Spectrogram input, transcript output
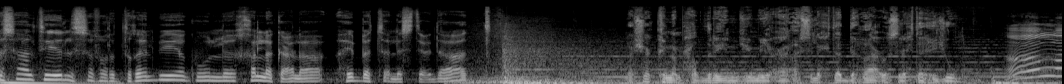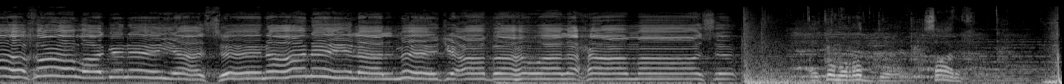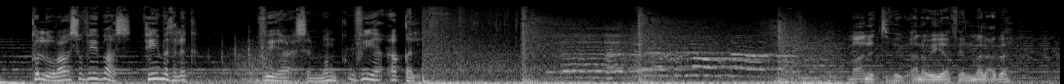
رسالتي للسفر الدغيلبي أقول خلك على هبة الاستعداد. لا شك إن محضرين جميع أسلحة الدفاع وأسلحة الهجوم. الله خلقني يا سناني للمجابة والحماس. يكون الرد صارخ. كل رأس وفيه باس فيه مثلك وفيها أحسن منك وفيها أقل. ما نتفق أنا وياه في الملعبه.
